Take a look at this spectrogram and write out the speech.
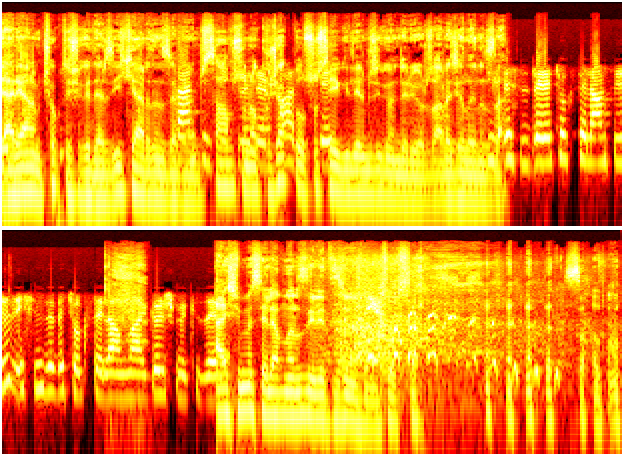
Derya Hanım çok teşekkür ederiz. İyi ki aradınız efendim. Samsun'a kucak dolusu sevgilerimizi gönderiyoruz Biz aracılığınızla. de sizlere çok selam söylüyoruz. Eşinize de çok selamlar. Görüşmek üzere. Eşime selamlarınızı ileteceğim efendim. Çok sağ Sağ olun.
